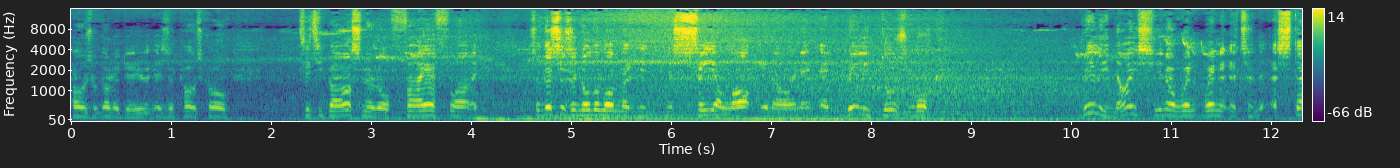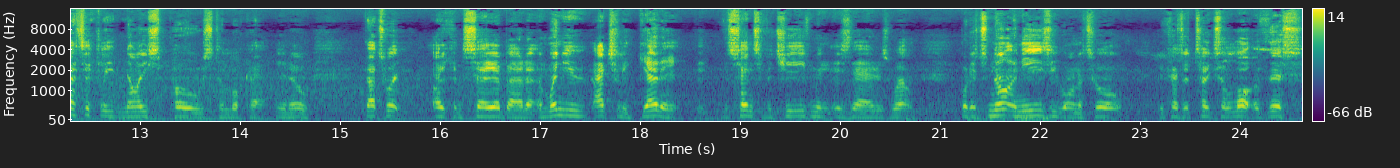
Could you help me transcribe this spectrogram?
pose we're going to do is a pose called Tittibhasana or Firefly. So this is another one that you, you see a lot, you know, and it, it really does look really nice, you know, when, when it's an aesthetically nice pose to look at, you know. That's what I can say about it. And when you actually get it, the sense of achievement is there as well. But it's not an easy one at all because it takes a lot of this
